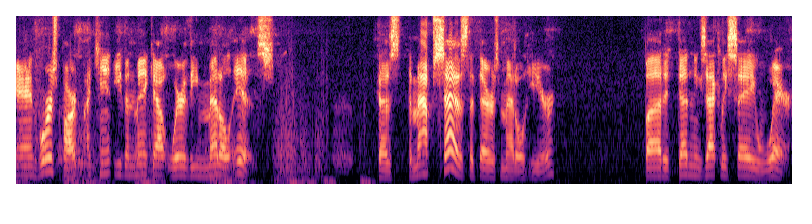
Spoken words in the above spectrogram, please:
And worst part, I can't even make out where the metal is. Because the map says that there's metal here, but it doesn't exactly say where.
